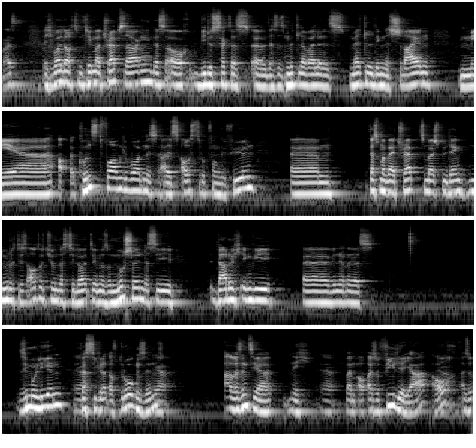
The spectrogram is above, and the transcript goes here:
Weißt du? Ich wollte auch zum Thema Trap sagen, dass auch, wie du gesagt hast, äh, dass es mittlerweile das Metal-Ding, das Schreien, mehr Au- Kunstform geworden ist als Ausdruck von Gefühlen. Ähm, dass man bei Trap zum Beispiel denkt, nur durch das Autotune, dass die Leute immer so nuscheln, dass sie dadurch irgendwie, äh, wie nennt man das, simulieren, Ja. dass sie gerade auf Drogen sind. Ja, Aber sind sie ja nicht. ja. Beim, also viele ja auch. Also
